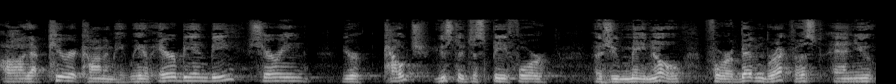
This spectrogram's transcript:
Uh, that peer economy. We have Airbnb sharing your couch. Used to just be for, as you may know, for a bed and breakfast, and you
